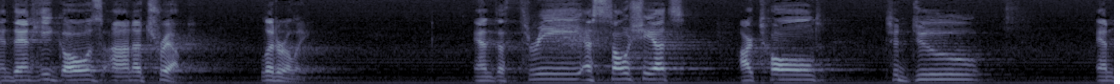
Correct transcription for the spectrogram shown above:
and then he goes on a trip, literally. And the three associates are told to do and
